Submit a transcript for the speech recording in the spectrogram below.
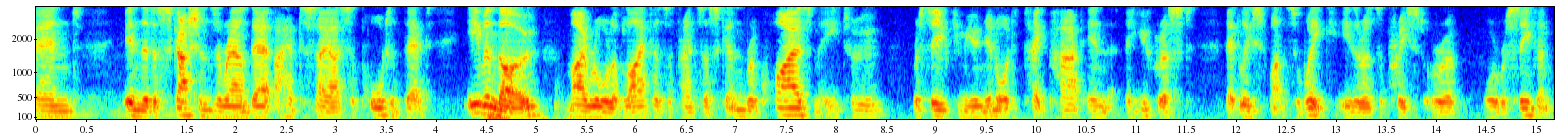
And in the discussions around that, I have to say I supported that, even though my rule of life as a Franciscan requires me to receive communion or to take part in a Eucharist at least once a week, either as a priest or, a, or receiving.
